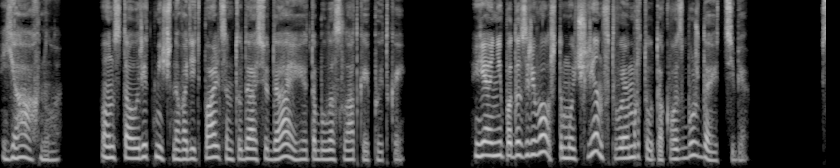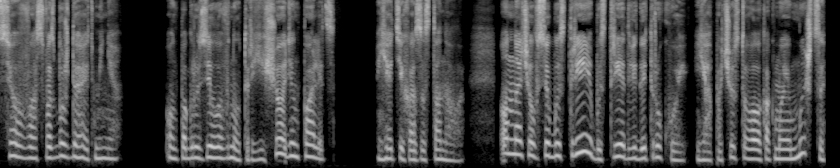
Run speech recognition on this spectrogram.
Я ахнула. Он стал ритмично водить пальцем туда-сюда, и это было сладкой пыткой. Я не подозревал, что мой член в твоем рту так возбуждает тебя. Всё в вас возбуждает меня. Он погрузил внутрь ещё один палец. Я тихо застонала. Он начал всё быстрее и быстрее двигать рукой. Я почувствовала, как мои мышцы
